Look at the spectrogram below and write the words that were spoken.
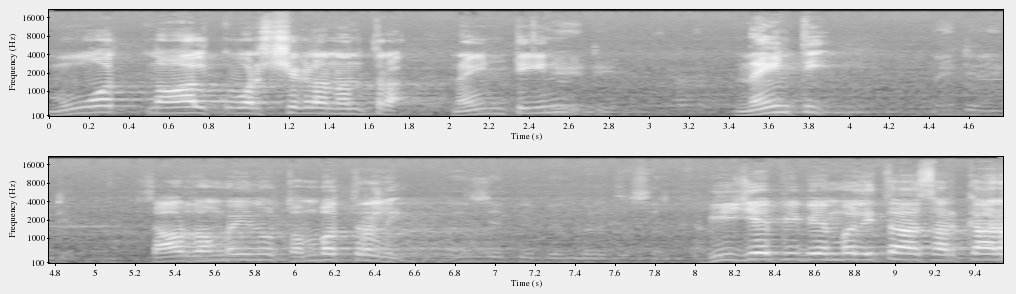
ಮೂವತ್ತ್ನಾಲ್ಕು ವರ್ಷಗಳ ನಂತರ, ನೈನ್ಟೀನ್ ನೈಂಟಿ ಸಾವಿರದ ಒಂಬೈನೂರ ತೊಂಬತ್ತರಲ್ಲಿ ಬಿ ಜೆ ಪಿ ಬೆಂಬಲಿತ ಸರ್ಕಾರ,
